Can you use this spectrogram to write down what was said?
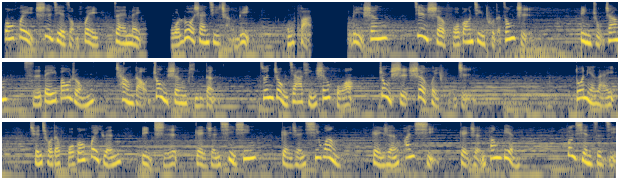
光会世界总会在美国洛杉矶成立，弘法立生、建设佛光净土的宗旨。并主张慈悲包容，倡导众生平等，尊重家庭生活，重视社会福祉。多年来，全球的佛光会员秉持给人信心、给人希望、给人欢喜、给人方便，奉献自己，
